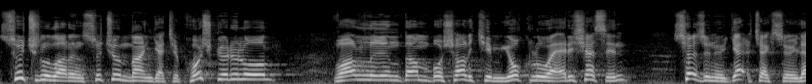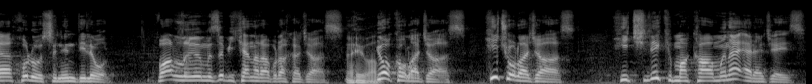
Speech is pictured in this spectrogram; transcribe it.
suçluların suçundan geçip hoşgörülü ol. Varlığından boşal kim yokluğa erişesin. Sözünü gerçek söyle, hulusinin dili ol. Varlığımızı bir kenara bırakacağız. Eyvallah. Yok olacağız. Hiç olacağız. Hiçlik makamına ereceğiz.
